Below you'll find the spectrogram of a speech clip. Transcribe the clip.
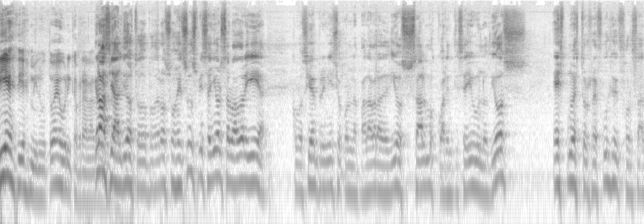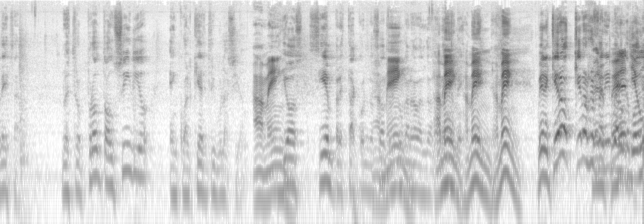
10, 10 minutos. Eurica para la Gracias al Dios Todopoderoso Jesús, mi Señor, Salvador y Guía. Como siempre, inicio con la palabra de Dios, Salmos 46.1. Dios es nuestro refugio y fortaleza, nuestro pronto auxilio en cualquier tribulación. Amén. Dios siempre está con nosotros, Amén. nunca nos abandona. Amén, amén, amén. Miren, quiero, quiero Pero referirme a lo que un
